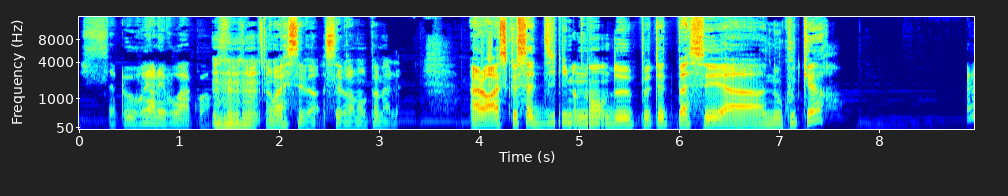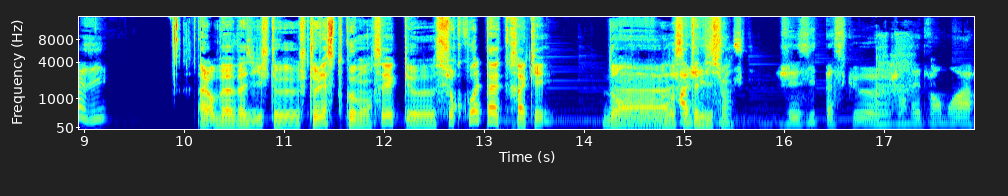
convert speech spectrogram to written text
ça peut ouvrir les voies, quoi. ouais, c'est, c'est vraiment pas mal. Alors, est-ce que ça te dit maintenant de peut-être passer à nos coups de cœur? Vas-y. Alors, bah, vas-y, je te, je te laisse commencer. Que, sur quoi t'as craqué dans, euh, dans cette ah, édition? J'hésite parce que euh, j'en ai devant moi,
